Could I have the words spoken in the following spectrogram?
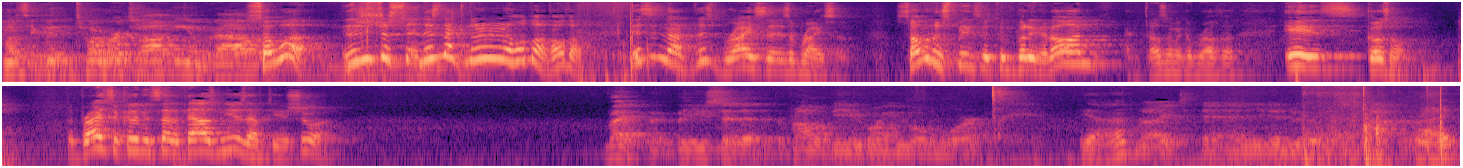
but we're talking about. So what? This is just this is not. No, no, no. Hold on, hold on. This is not. This brisa is a brisa. Someone who speaks between putting it on and doesn't make a bracha is goes home. The brisa could have been said a thousand years after Yeshua. Right, but, but you said that the problem would be you're going into a war, Yeah. right? And, and you didn't do the after. Right.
